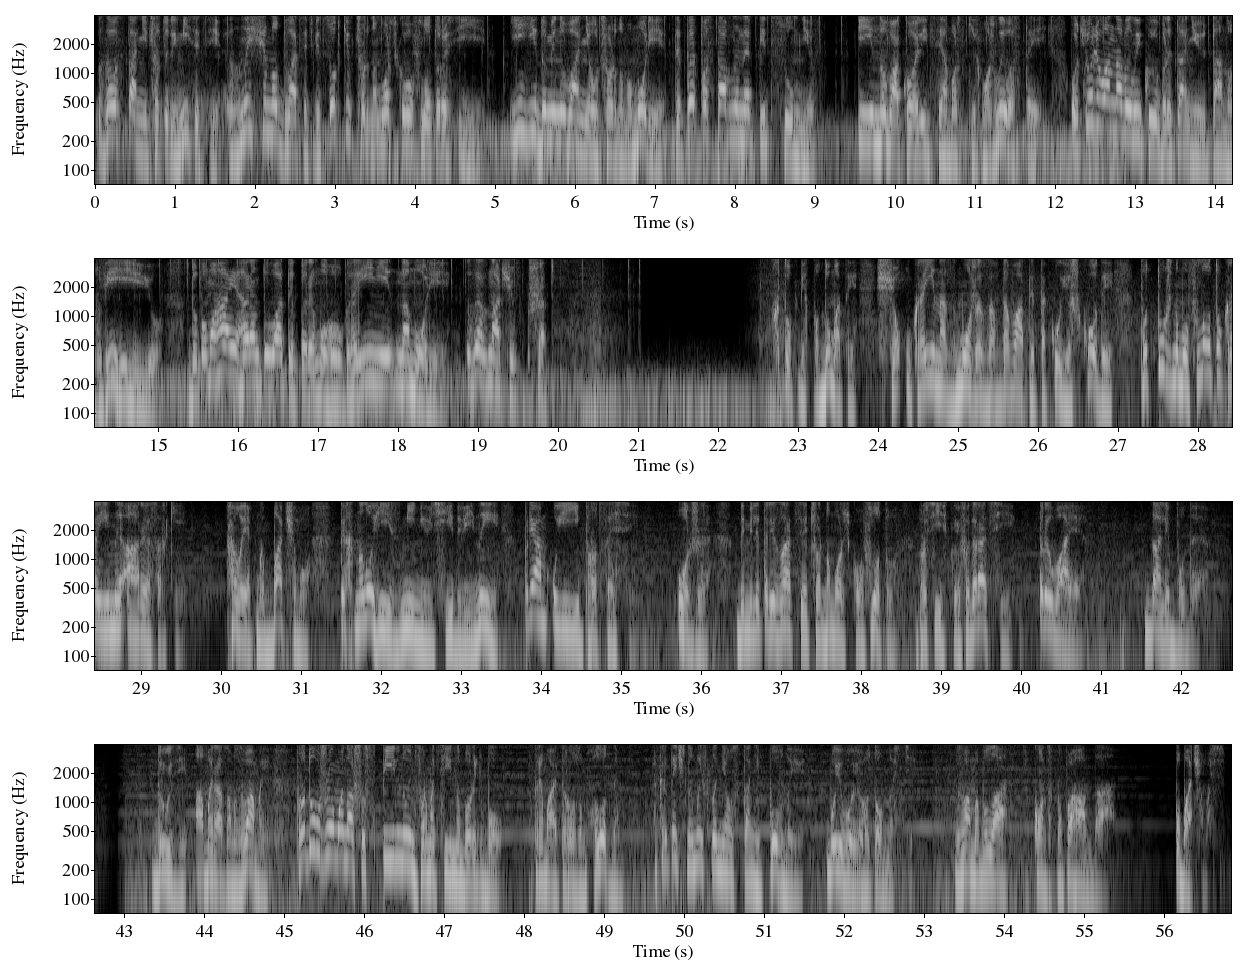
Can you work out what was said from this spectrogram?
За останні чотири місяці знищено 20% Чорноморського флоту Росії. Її домінування у Чорному морі тепер поставлене під сумнів. І нова коаліція морських можливостей, очолювана Великою Британією та Норвегією, допомагає гарантувати перемогу Україні на морі, зазначив Шепс. Хто б міг подумати, що Україна зможе завдавати такої шкоди потужному флоту країни-агресорки. Але як ми бачимо, технології змінюють хід війни прямо у її процесі. Отже, демілітаризація Чорноморського флоту Російської Федерації триває. Далі буде. Друзі, а ми разом з вами продовжуємо нашу спільну інформаційну боротьбу. Тримайте розум холодним, а критичне мислення у стані повної бойової готовності. З вами була контрпропаганда. Побачимось.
